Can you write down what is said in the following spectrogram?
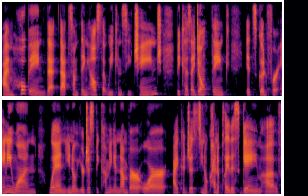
i'm hoping that that's something else that we can see change because i don't think it's good for anyone when you know you're just becoming a number or i could just you know kind of play this game of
